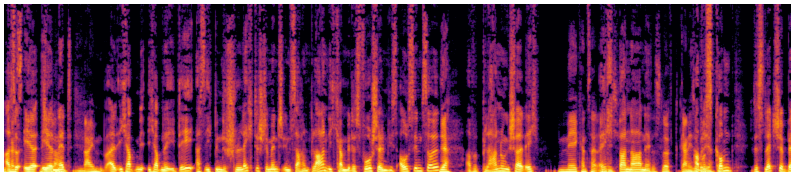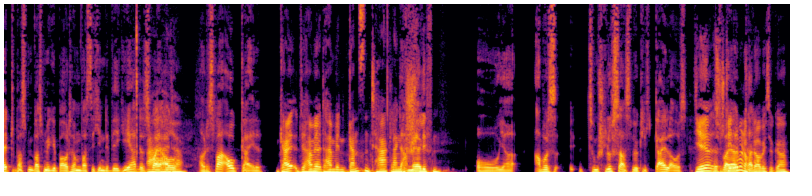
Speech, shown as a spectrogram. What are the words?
Also kannst eher eher planen. nett. Nein. Weil ich habe ich hab eine Idee. Also ich bin der schlechteste Mensch in Sachen Plan. Ich kann mir das vorstellen, wie es aussehen soll. Ja. Aber Planung ist halt echt Nee, kannst halt echt echt nicht. Banane. Das läuft gar nicht so aber es kommt, das letzte Bett, was, was wir gebaut haben, was ich in der WG hatte, das war ja auch, aber das war auch geil. Geil, wir haben ja, da haben wir den ganzen Tag lang Da haben wir- geschliffen. Oh ja, aber es, zum Schluss sah es wirklich geil aus. Hier Das steht war ja immer noch, glaube ich, sogar.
